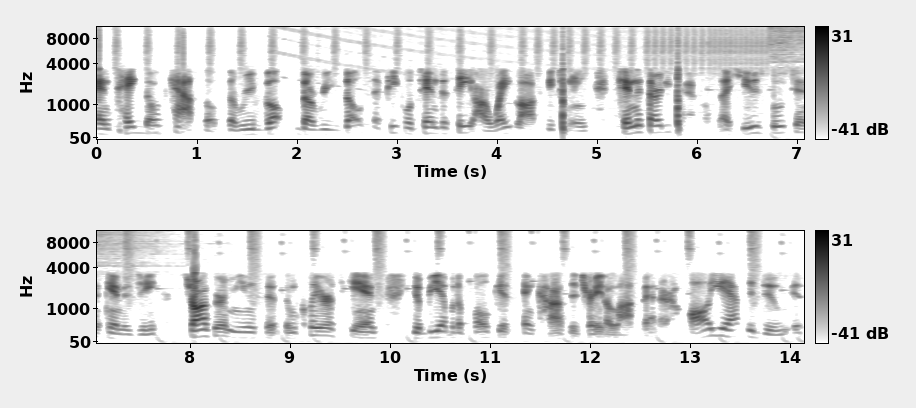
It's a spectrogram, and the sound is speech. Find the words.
and take those capsules, the, result, the results that people tend to see are weight loss between 10 to 30 pounds, a huge boost in energy, stronger immune system, clearer skin. You'll be able to focus and concentrate a lot better. All you have to do is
